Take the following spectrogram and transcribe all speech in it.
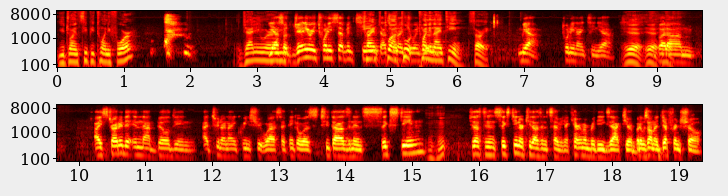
you joined CP24. January. Yeah, so January 2017. Twen- that's twen- when I tw- joined your- 2019. Sorry. Yeah, 2019. Yeah. Yeah, yeah. But yeah. um, I started it in that building at 299 Queen Street West. I think it was 2016. Mm-hmm. 2016 or 2017. I can't remember the exact year, but it was on a different show.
